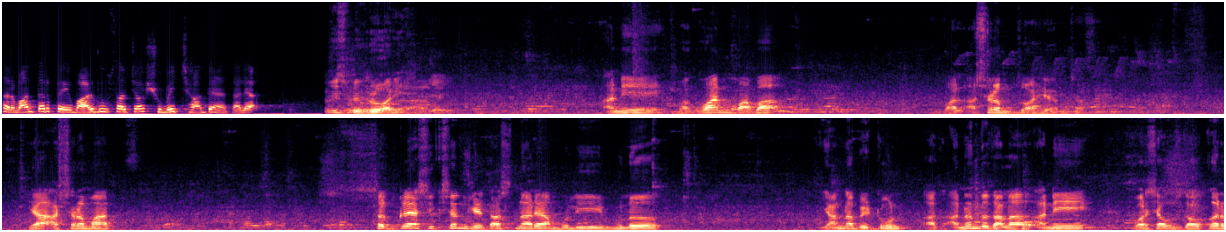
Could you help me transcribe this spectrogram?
सर्वांतर्फे वाढदिवसाच्या शुभेच्छा देण्यात आल्या. वीस फेब्रुवारी. आणि भगवान बाबा बाल आश्रम जो आहे आमचा या आश्रमात सगळ्या शिक्षण घेत असणाऱ्या मुली मुलं यांना भेटून आज आनंद झाला आणि वर्षा उसगावकर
